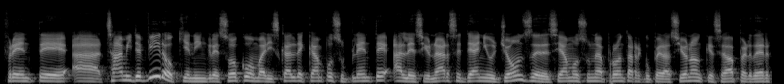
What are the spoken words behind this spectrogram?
frente a Tommy DeVito, quien ingresó como mariscal de campo suplente a lesionarse Daniel Jones. Le deseamos una pronta recuperación, aunque se va a perder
